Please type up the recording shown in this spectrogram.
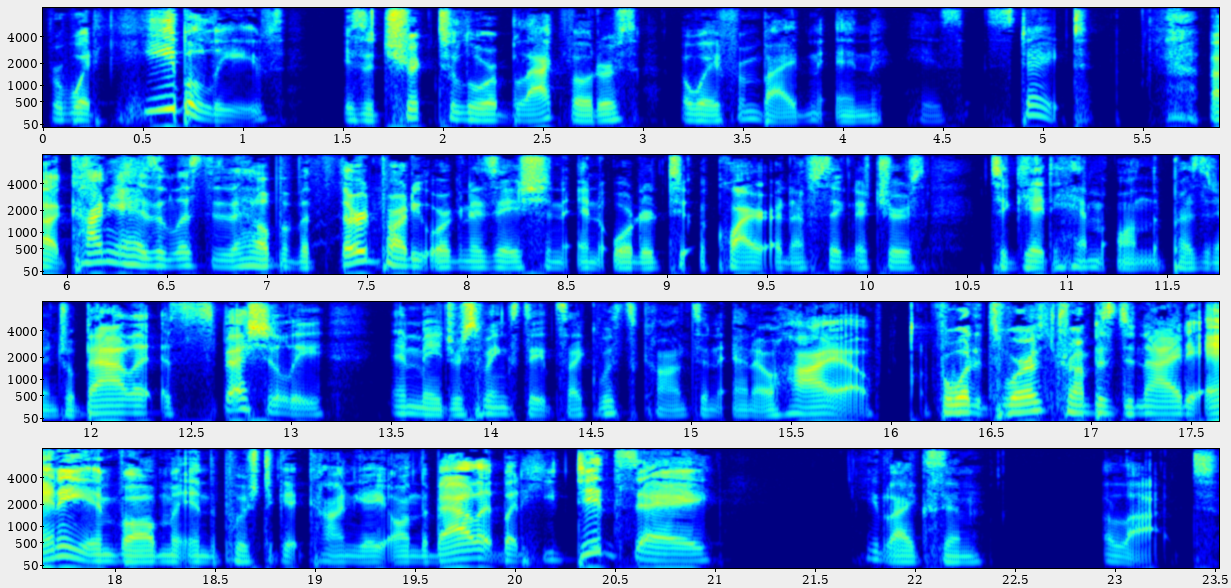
for what he believes is a trick to lure black voters away from Biden in his state. Uh, Kanye has enlisted the help of a third party organization in order to acquire enough signatures to get him on the presidential ballot, especially in major swing states like Wisconsin and Ohio. For what it's worth, Trump has denied any involvement in the push to get Kanye on the ballot, but he did say he likes him a lot.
